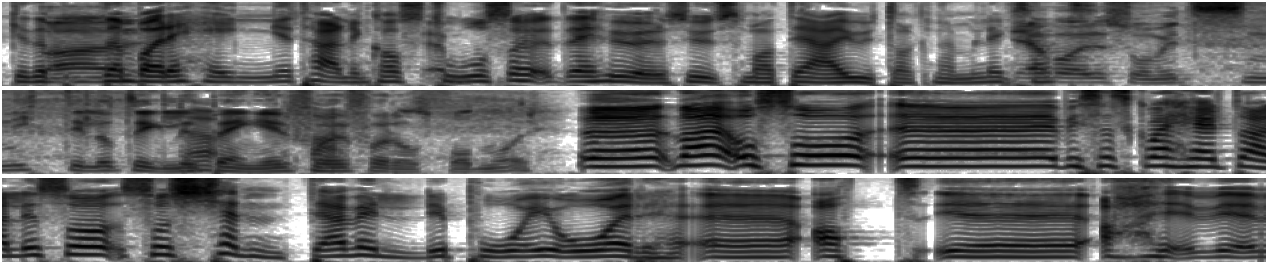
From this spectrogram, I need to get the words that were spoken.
ikke det, Nei. den bare henger terningkast to? Så det høres ut som at jeg er utakknemlig. Jeg bare så mitt snitt til å tigge litt Ja. penger for forholdspodden vår. Uh, nei, og så, eh, hvis jeg skal være helt ærlig, så, så kjente jeg veldig på i år eh, at eh, ah, jeg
